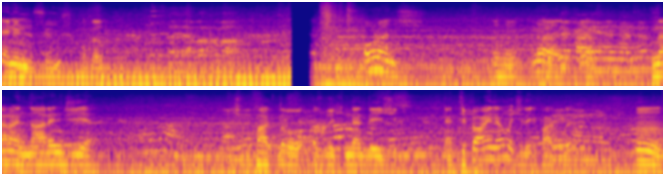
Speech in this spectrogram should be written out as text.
en ünlüsüymüş. Bakalım. orange Naren, Naren, narenciye. Çok farklı bu. Az öncekinden değişik. Yani tipi aynı ama içindeki farklı. Hmm.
